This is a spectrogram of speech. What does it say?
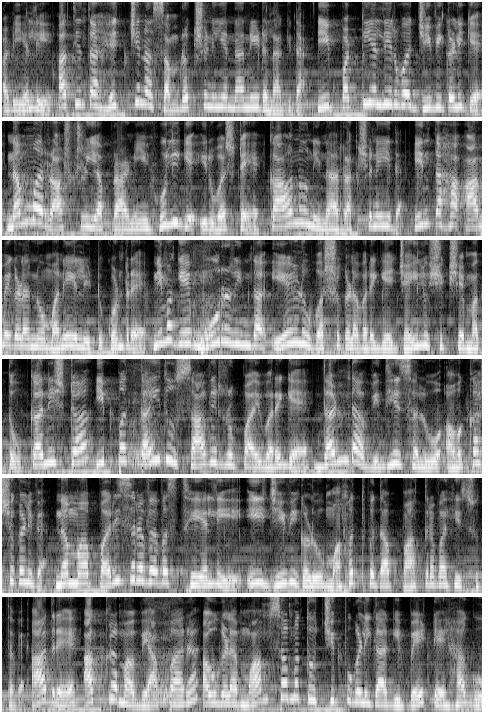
ಅಡಿಯಲ್ಲಿ ಅತ್ಯಂತ ಹೆಚ್ಚಿನ ಸಂರಕ್ಷಣೆಯನ್ನ ನೀಡಲಾಗಿದೆ. ಈ ಪಟ್ಟಿಯಲ್ಲಿರುವ ಜೀವಿಗಳಿಗೆ ನಮ್ಮ ರಾಷ್ಟ್ರೀಯ ಪ್ರಾಣಿ ಹುಲಿಗೆ ಇರುವಷ್ಟೇ ಕಾನೂನಿನ ರಕ್ಷಣೆ ಇದೆ ಇಂತಹ ಆಮೆಗಳನ್ನು ಮನೆಯಲ್ಲಿಟ್ಟುಕೊಂಡ್ರೆ ನಿಮಗೆ ಮೂರರಿಂದ ಏಳು ವರ್ಷಗಳವರೆಗೆ ಜೈಲು ಶಿಕ್ಷೆ ಮತ್ತು ಕನಿಷ್ಠ ಇಪ್ಪತ್ತೈದು ಸಾವಿರ ರೂಪಾಯಿವರೆಗೆ ದಂಡ ವಿಧಿಸಲು ಅವಕಾಶಗಳಿವೆ. ನಮ್ಮ ಪರಿಸರ ವ್ಯವಸ್ಥೆಯಲ್ಲಿ ಈ ಜೀವಿಗಳು ಮಹತ್ವದ ಪಾತ್ರ ವಹಿಸುತ್ತವೆ. ಆದರೆ ಅಕ್ರಮ ವ್ಯಾಪಾರ, ಅವುಗಳ ಮಾಂಸ ಮತ್ತು ಚಿಪ್ಪುಗಳಿಗಾಗಿ ಬೇಟೆ ಹಾಗೂ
